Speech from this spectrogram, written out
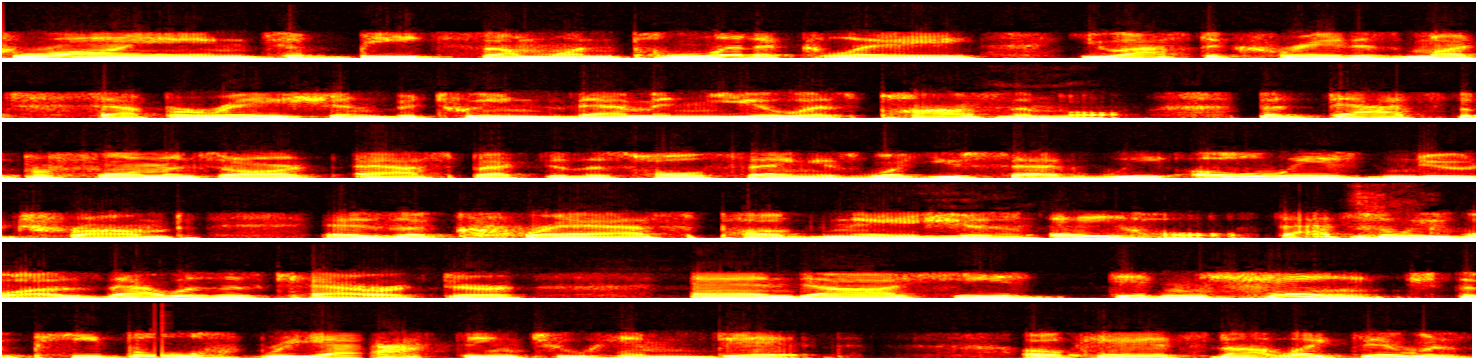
trying to beat someone politically, you have to create as much separation between them and you as possible. But that's the performance art aspect of this whole thing is what you said. We always knew Trump as a crass, pugnacious a-hole. That's who he was. That was his character. And uh, he didn't change. The people reacting to him did. Okay, it's not like there was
